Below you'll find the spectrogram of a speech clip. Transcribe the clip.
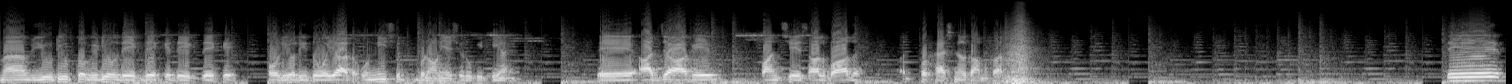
ਮੈਂ YouTube ਤੋਂ ਵੀਡੀਓ ਦੇਖ ਦੇਖ ਕੇ, ਦੇਖ ਦੇਖ ਕੇ ਹੌਲੀ ਹੌਲੀ 2019 ਚ ਬਣਾਉਣੀਆਂ ਸ਼ੁਰੂ ਕੀਤੀਆਂ ਸੀ ਤੇ ਅੱਜ ਆ ਕੇ 5-6 ਸਾਲ ਬਾਅਦ ਪ੍ਰੋਫੈਸ਼ਨਲ ਕੰਮ ਕਰਨਾ ਤੇ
